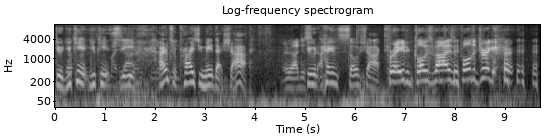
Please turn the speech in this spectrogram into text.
Dude, you can't you can't my see. shot right through there. I'm surprised you made that shot. maybe I just Dude, I am so shocked. prayed and closed my eyes and pulled the trigger.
